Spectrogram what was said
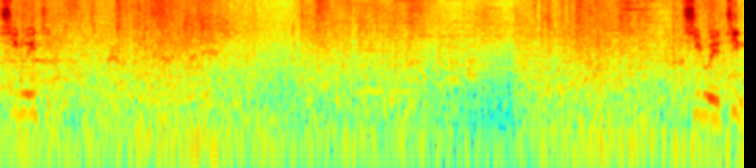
지루했지 지루의 찐.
